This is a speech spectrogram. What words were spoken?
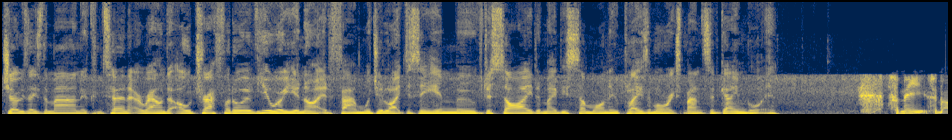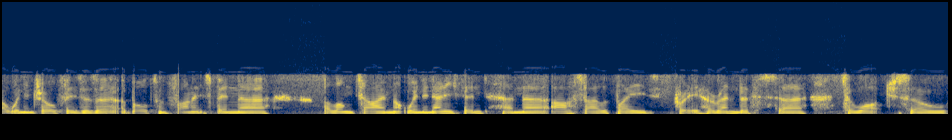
Jose's the man who can turn it around at Old Trafford, or if you were a United fan, would you like to see him moved aside and maybe someone who plays a more expansive game brought in? For me, it's about winning trophies. As a, a Bolton fan, it's been uh, a long time not winning anything, and uh, our style of play is pretty horrendous uh, to watch. So.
